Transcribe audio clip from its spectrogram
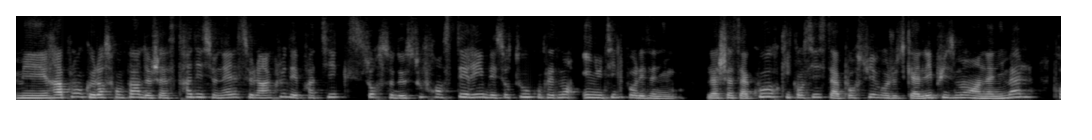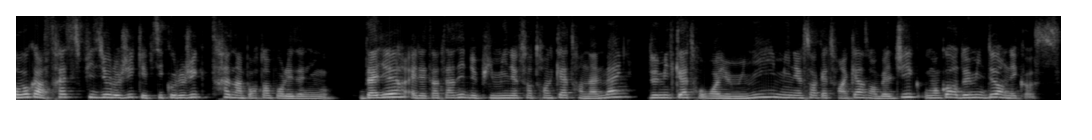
Mais rappelons que lorsqu'on parle de chasse traditionnelle, cela inclut des pratiques sources de souffrances terribles et surtout complètement inutiles pour les animaux. La chasse à court, qui consiste à poursuivre jusqu'à l'épuisement un animal, provoque un stress physiologique et psychologique très important pour les animaux. D'ailleurs, elle est interdite depuis 1934 en Allemagne, 2004 au Royaume-Uni, 1995 en Belgique ou encore 2002 en Écosse.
